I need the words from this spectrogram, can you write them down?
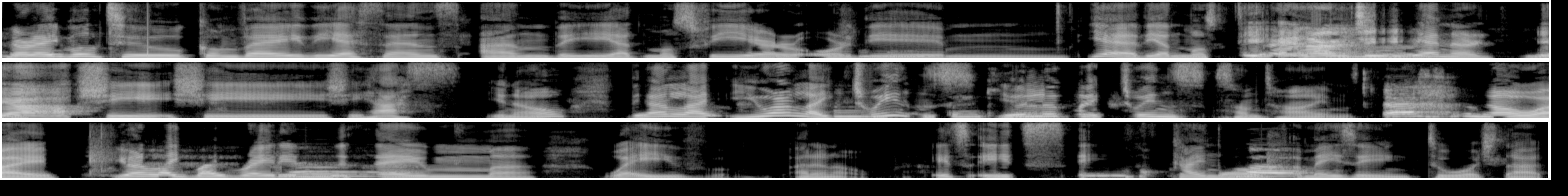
you're able to convey the essence and the atmosphere or the um, yeah the atmosphere The energy. the energy Yeah. she she she has you know? They are like you are like Mm, twins. you you. look like twins sometimes. Uh, i don't know why. You are like vibrating in the same uh, wave. I don't know. It's it's it's kind of well amazing to watch that.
